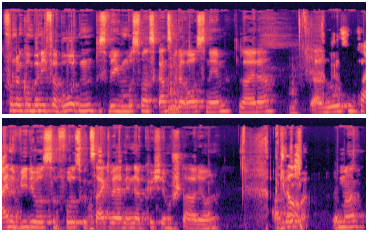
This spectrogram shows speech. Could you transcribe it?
von der Kompanie verboten. Deswegen muss man das Ganze wieder rausnehmen, leider. Also müssen keine Videos und Fotos gezeigt werden in der Küche im Stadion. Also genau. Immer.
